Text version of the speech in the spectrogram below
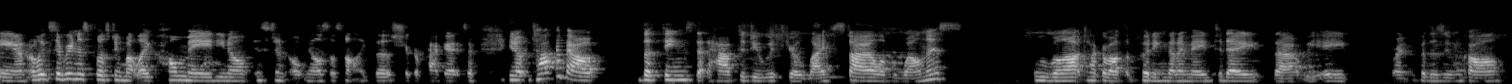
and or like Sabrina's posting about like homemade, you know, instant oatmeal, so it's not like the sugar packets or you know, talk about the things that have to do with your lifestyle of wellness. We will not talk about the pudding that I made today that we ate right for the Zoom call.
